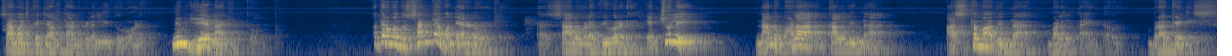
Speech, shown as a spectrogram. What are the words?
ಸಾಮಾಜಿಕ ಜಾಲತಾಣಗಳಲ್ಲಿ ದೂರವಾಣಿ, ನಿಮ್ಗೆ ಏನಾಗಿತ್ತು ಅಂತ. ಅದರ ಒಂದು ಸಣ್ಣ ಒಂದೆರಡು ಸಾಲುಗಳ ವಿವರಣೆ. ಆ್ಯಕ್ಚುಲಿ ನಾನು ಬಹಳ ಕಾಲದಿಂದ ಅಸ್ತಮಾದಿಂದ ಬಳಲ್ತಾ ಇದ್ದವನು, ಬ್ರಾಂಕೈಟಿಸ್.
